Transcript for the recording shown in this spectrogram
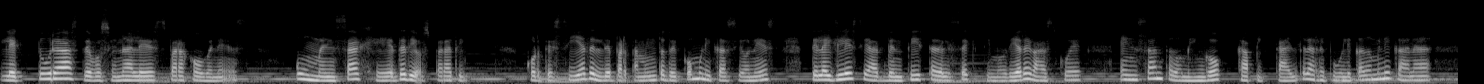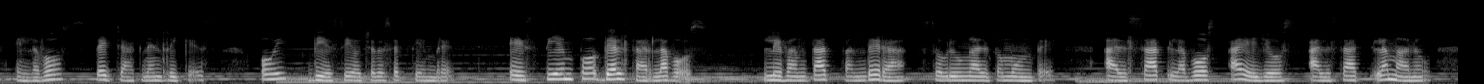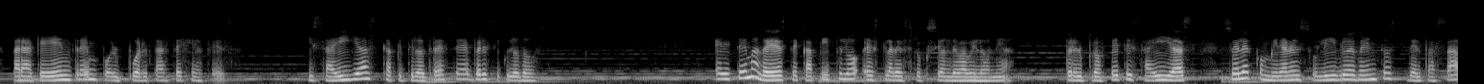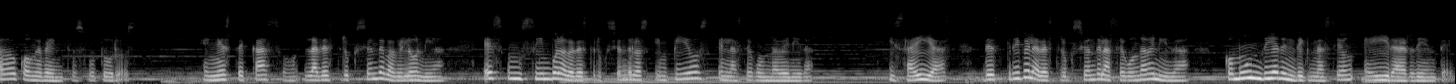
Lecturas devocionales para jóvenes. Un mensaje de Dios para ti. Cortesía del Departamento de Comunicaciones de la Iglesia Adventista del Séptimo Día de Gascue en Santo Domingo, capital de la República Dominicana, en la voz de Jacqueline Enríquez. Hoy, 18 de septiembre. Es tiempo de alzar la voz. Levantad bandera sobre un alto monte. Alzad la voz a ellos, alzad la mano para que entren por puertas de jefes. Isaías capítulo 13 versículo 2. El tema de este capítulo es la destrucción de Babilonia, pero el profeta Isaías suele combinar en su libro eventos del pasado con eventos futuros. En este caso, la destrucción de Babilonia es un símbolo de destrucción de los impíos en la segunda venida. Isaías describe la destrucción de la segunda venida como un día de indignación e ira ardiente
